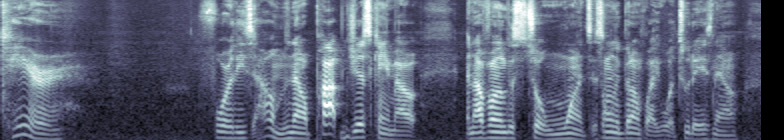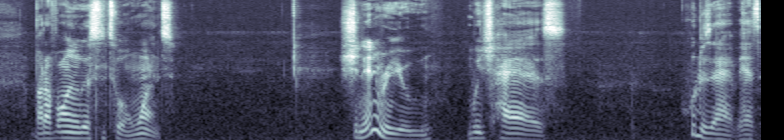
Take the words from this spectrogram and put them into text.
care for these albums. Now, Pop just came out and I've only listened to it once. It's only been on for like what two days now, but I've only listened to it once. Shininryu, which has who does it have? It has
